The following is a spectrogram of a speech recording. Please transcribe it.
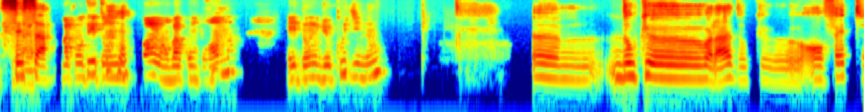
C'est ça. Raconter ton histoire et on va comprendre. Et donc, du coup, dis-nous. Euh, donc, euh, voilà. Donc, euh, en fait,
